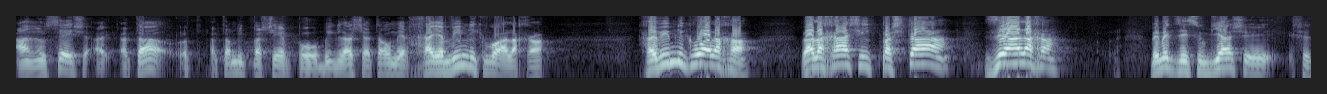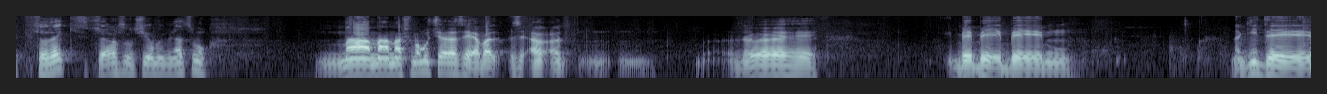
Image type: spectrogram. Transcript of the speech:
הנושא שאתה אתה מתפשר פה בגלל שאתה אומר חייבים לקבוע הלכה, חייבים לקבוע הלכה, וההלכה שהתפשטה זה ההלכה. באמת, זו סוגיה שצודק, שצריך לעשות שיעור בפני עצמו. מה המשמעות של אבל זה... זה- ב- ב- ב- נגיד, אה,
